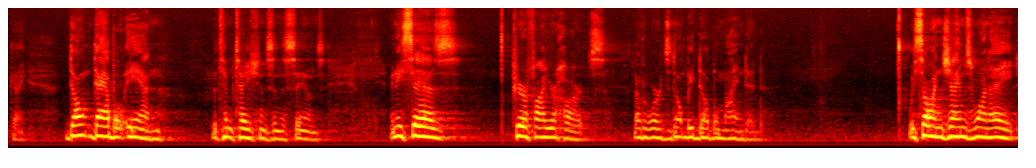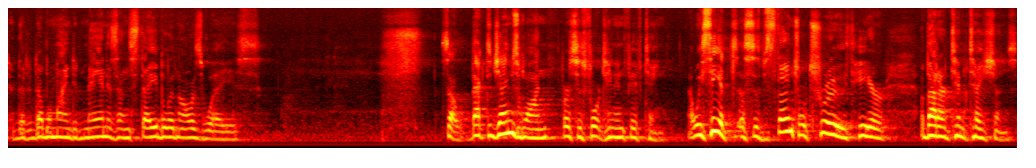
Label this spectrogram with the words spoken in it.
Okay? Don't dabble in the temptations and the sins. And he says, purify your hearts. In other words, don't be double minded. We saw in James 1 8 that a double minded man is unstable in all his ways. So, back to James 1, verses 14 and 15. Now, we see a, a substantial truth here about our temptations.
